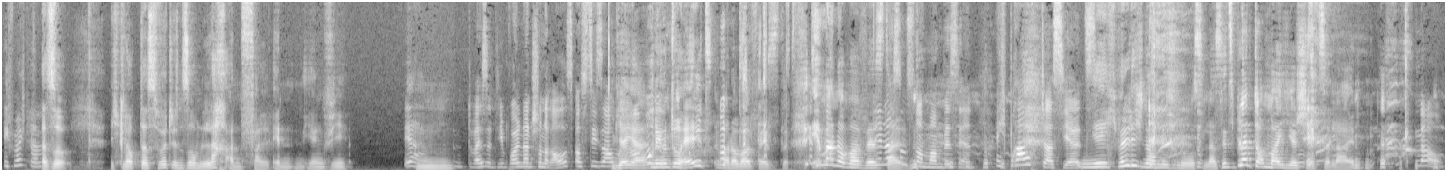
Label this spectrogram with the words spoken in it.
Ich möchte mal wissen. Also ich glaube, das wird in so einem Lachanfall enden irgendwie. Ja, du weißt du, die wollen dann schon raus aus dieser Umarmung. Ja, ja. Nee, und du hältst immer noch mal fest. Immer noch mal Nee, lass uns noch mal ein bisschen. Ich brauche das jetzt. Nee, ich will dich noch nicht loslassen. Jetzt bleib doch mal hier, Schätzelein. Genau.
